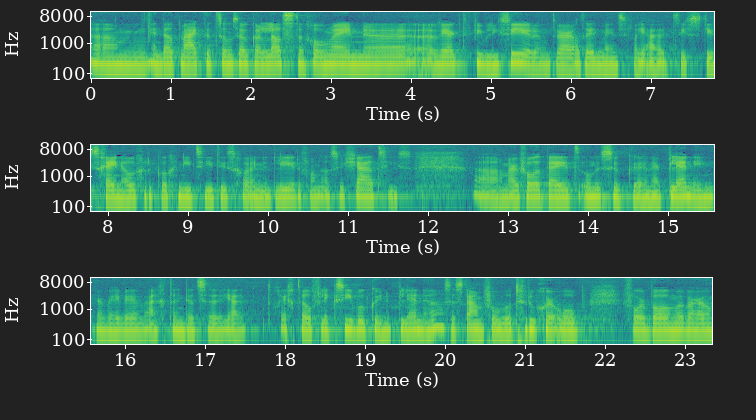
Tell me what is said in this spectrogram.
Um, en dat maakt het soms ook al lastig om mijn uh, werk te publiceren. Want er waren altijd mensen van ja, het is, het is geen hogere cognitie, het is gewoon het leren van associaties. Uh, maar bijvoorbeeld bij het onderzoek naar planning, waarbij we hebben aangetoond dat ze ja, toch echt wel flexibel kunnen plannen. Ze staan bijvoorbeeld vroeger op voor bomen waar,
